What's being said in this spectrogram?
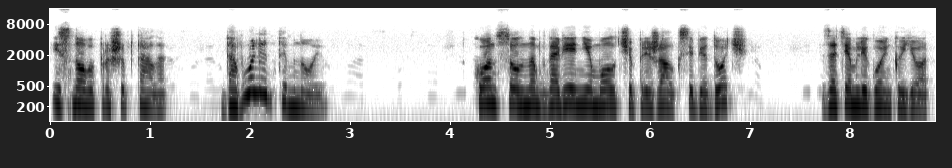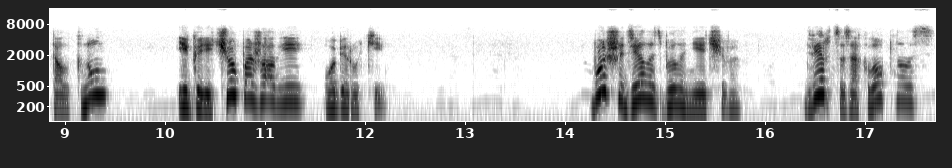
и снова прошептала — доволен ты мною?» Консул на мгновение молча прижал к себе дочь, затем легонько ее оттолкнул и горячо пожал ей обе руки. Больше делать было нечего. Дверца захлопнулась,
